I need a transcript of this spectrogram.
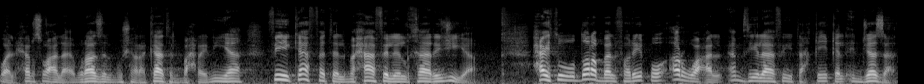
والحرص على إبراز المشاركات البحرينية في كافة المحافل الخارجية حيث ضرب الفريق أروع الأمثلة في تحقيق الإنجازات.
